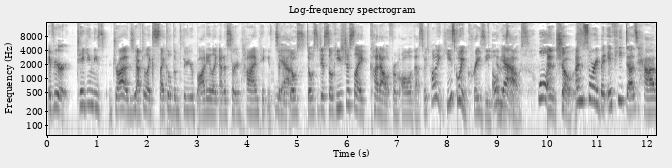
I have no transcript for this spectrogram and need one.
If you're taking these drugs, you have to like cycle them through your body like at a certain time, taking different Yeah. dose dosages. So he's just like cut out from all of that. So he's probably he's going crazy Oh, in yeah. this house. Well, and it shows. I'm sorry, but if he does have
